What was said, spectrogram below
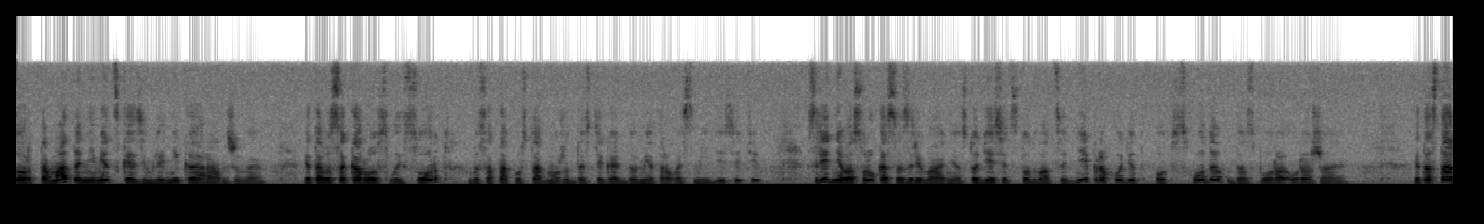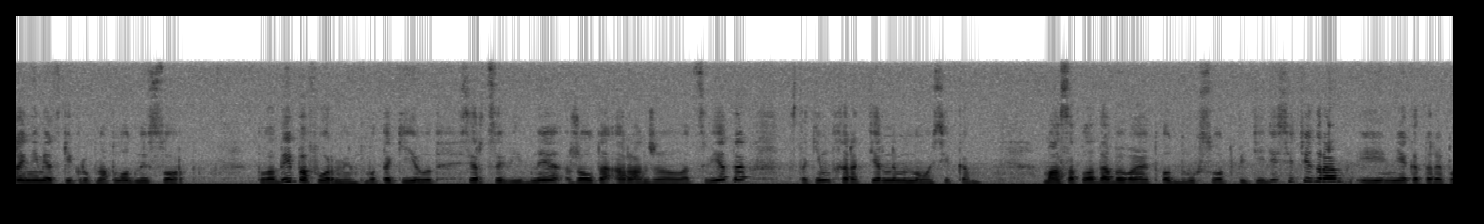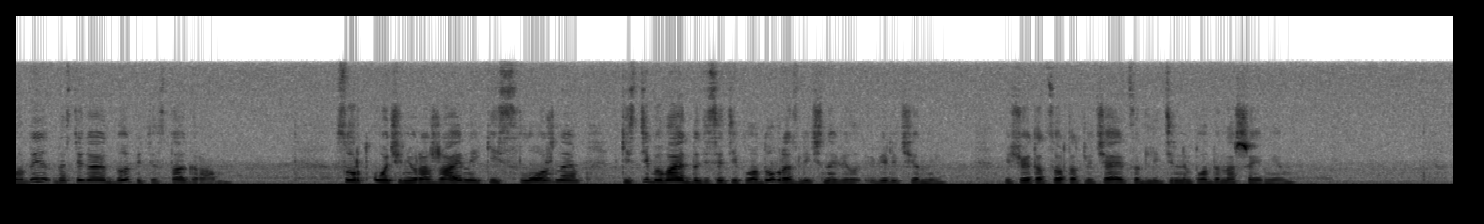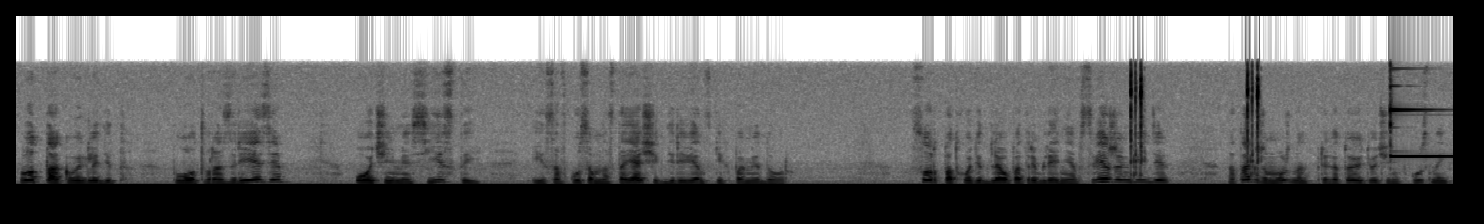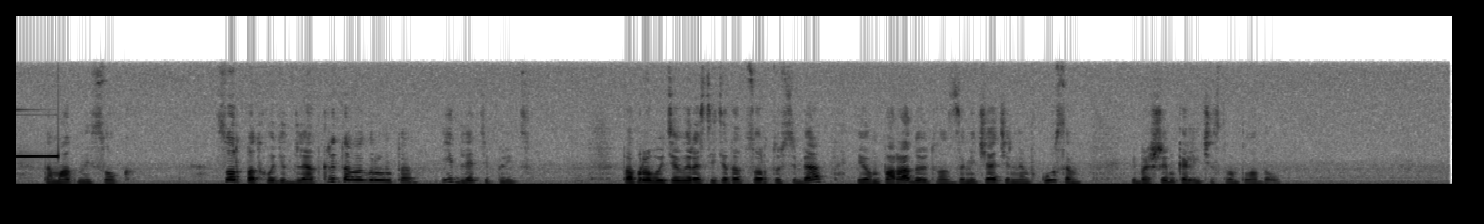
Сорт томата немецкая земляника оранжевая. Это высокорослый сорт, высота куста может достигать до метра восьмидесяти. Среднего срока созревания 110-120 дней проходит от всходов до сбора урожая. Это старый немецкий крупноплодный сорт. Плоды по форме вот такие вот сердцевидные, желто-оранжевого цвета, с таким характерным носиком. Масса плода бывает от 250 грамм, и некоторые плоды достигают до 500 грамм. Сорт очень урожайный, кисть сложная. В кисти бывает до 10 плодов различной величины. Еще этот сорт отличается длительным плодоношением. Вот так выглядит плод в разрезе. Очень мясистый и со вкусом настоящих деревенских помидор. Сорт подходит для употребления в свежем виде, а также можно приготовить очень вкусный томатный сок. Сорт подходит для открытого грунта и для теплиц. Попробуйте вырастить этот сорт у себя, и он порадует вас замечательным вкусом и большим количеством плодов.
